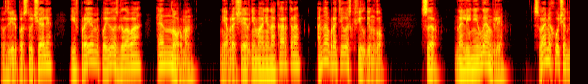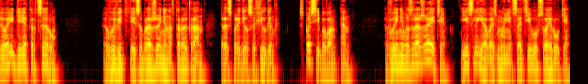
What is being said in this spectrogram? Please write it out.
В дверь постучали, и в проеме появилась голова Энн Норман. Не обращая внимания на Картера, она обратилась к Филдингу. «Сэр, на линии Лэнгли. С вами хочет говорить директор ЦРУ». «Выведите изображение на второй экран», — распорядился Филдинг. «Спасибо вам, Энн. Вы не возражаете, если я возьму инициативу в свои руки?»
